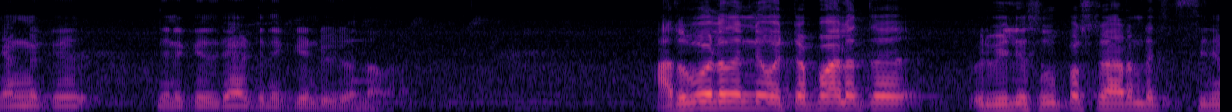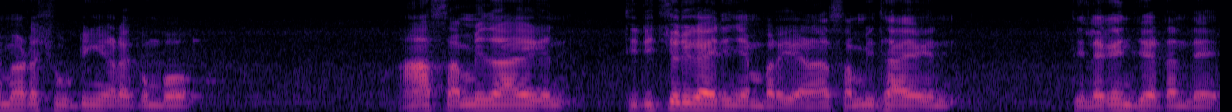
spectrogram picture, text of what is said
ഞങ്ങൾക്ക് നിനക്കെതിരായിട്ട് നിൽക്കേണ്ടി വരുമെന്നാണ് അതുപോലെ തന്നെ ഒറ്റപ്പാലത്ത് ഒരു വലിയ സൂപ്പർ സ്റ്റാറിന്റെ സിനിമയുടെ ഷൂട്ടിംഗ് നടക്കുമ്പോൾ ആ സംവിധായകൻ തിരിച്ചൊരു കാര്യം ഞാൻ പറയുകയാണ് ആ സംവിധായകൻ തിലകൻ ചേട്ടന്റെ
